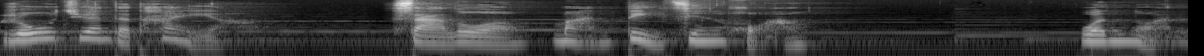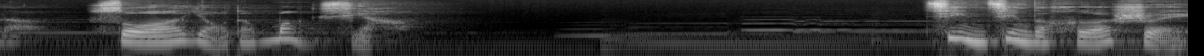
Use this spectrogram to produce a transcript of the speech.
如娟的太阳，洒落满地金黄，温暖了所有的梦想。静静的河水，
